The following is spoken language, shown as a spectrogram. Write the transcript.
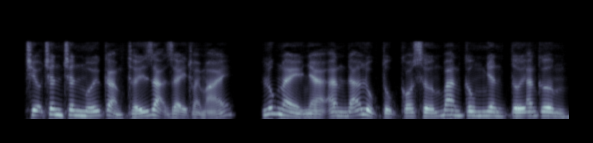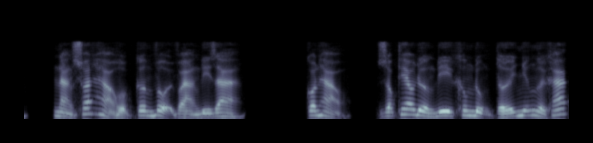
triệu chân chân mới cảm thấy dạ dày thoải mái, lúc này nhà ăn đã lục tục có sớm ban công nhân tới ăn cơm, nàng soát hảo hộp cơm vội vàng đi ra. Con hảo, dọc theo đường đi không đụng tới những người khác.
